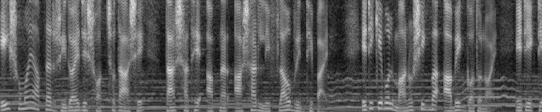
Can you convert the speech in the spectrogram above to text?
এই সময়ে আপনার হৃদয়ে যে স্বচ্ছতা আসে, তার সাথে আপনার আশার লিফলাও বৃদ্ধি পায়। এটি কেবল মানসিক বা আবেগগত নয়, এটি একটি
